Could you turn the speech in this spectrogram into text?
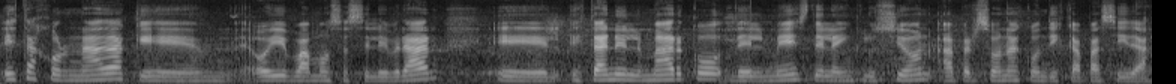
Esta jornada que mm, hoy vamos a celebrar eh, está en el marco del mes de la inclusión a personas con discapacidad.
